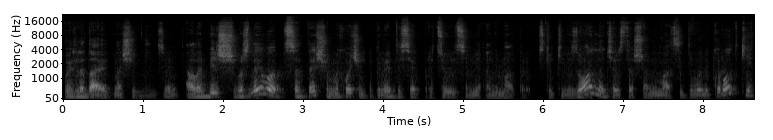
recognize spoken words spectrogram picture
виглядають наші ніндзі, але більш важливо це те, що ми хочемо подивитися, як працюють самі аніматори. Оскільки візуально, через те, що анімації доволі короткі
